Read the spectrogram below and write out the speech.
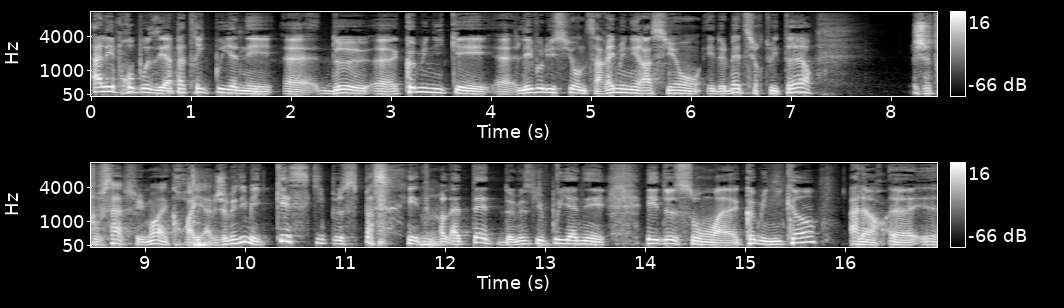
aller proposer à Patrick Pouyanné euh, de euh, communiquer euh, l'évolution de sa rémunération et de le mettre sur Twitter, je trouve ça absolument incroyable. Je me dis, mais qu'est-ce qui peut se passer dans la tête de M. Pouyanné et de son euh, communicant? Alors, euh,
